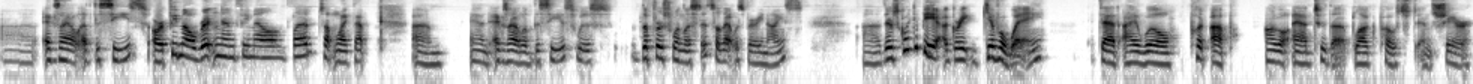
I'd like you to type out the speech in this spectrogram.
uh, Exile of the Seas, or female written and female led, something like that. Um, and Exile of the Seas was the first one listed, so that was very nice. Uh, there's going to be a great giveaway that I will put up. I will add to the blog post and share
